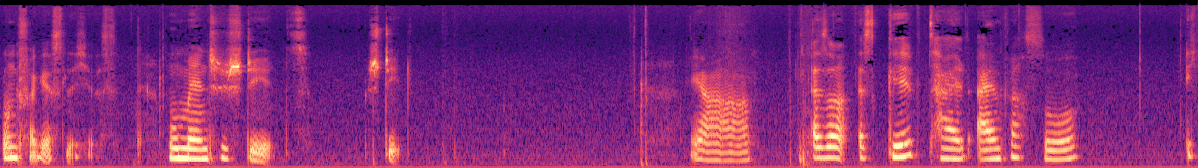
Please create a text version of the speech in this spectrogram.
Unvergessliches. Momente steht steht. Ja, also es gibt halt einfach so. Ich,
